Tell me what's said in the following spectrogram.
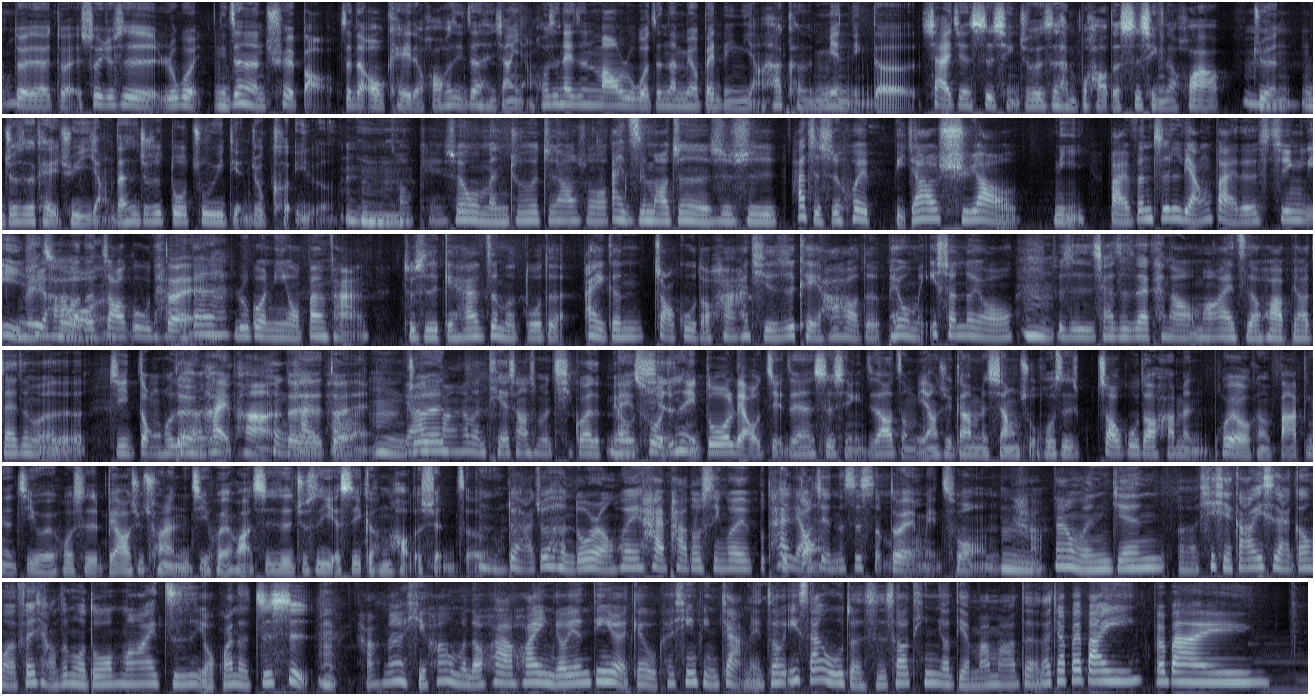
对对对，所以就是如果你真的能确保真的 OK 的话，或者你真的很想养，或是那只猫如果真的没有被领养，它可能面临的下一件事情就是是很不好的事情的话，觉得你就是可以去养，但是就是多注意点就可以了。嗯，OK，所以我们就会知道说，爱滋猫真的就是它只是会比较需要。你百分之两百的心意去好好的照顾它，但如果你有办法。就是给他这么多的爱跟照顾的话，他其实是可以好好的陪我们一生的哟。嗯，就是下次再看到猫爱子的话，不要再这么的激动或者很害怕，很害怕。嗯，就是帮他们贴上什么奇怪的标签。没错，就是你多了解这件事情，你知道怎么样去跟他们相处，或是照顾到他们会有可能发病的机会，或是不要去传染的机会的话，其实就是也是一个很好的选择。对啊，就是很多人会害怕，都是因为不太了解那是什么。对，没错。嗯，好，那我们今天呃，谢谢高医师来跟我们分享这么多猫艾滋有关的知识。嗯，好，那喜欢我们的话，欢迎留。留言订阅，给五颗星评价。每周一、三、五准时收听，有点毛毛的，大家拜拜，拜拜。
